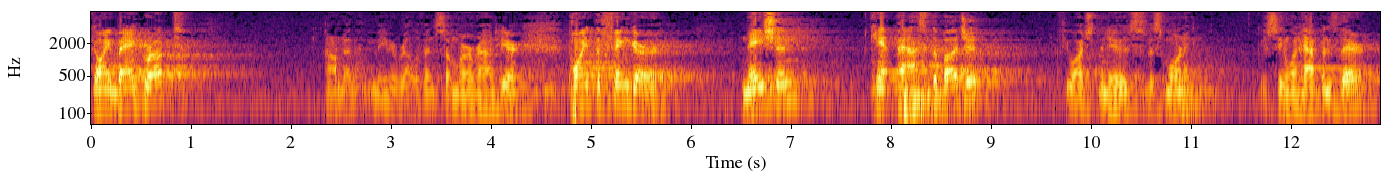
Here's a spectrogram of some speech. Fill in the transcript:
going bankrupt. I don't know, that may be relevant somewhere around here. Point the finger. Nation can't pass the budget. If you watch the news this morning, you've seen what happens there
